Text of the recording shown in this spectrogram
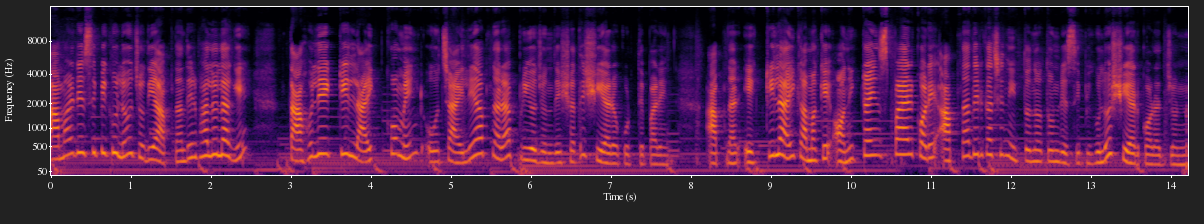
আমার রেসিপিগুলো যদি আপনাদের ভালো লাগে, তাহলে একটি লাইক, কমেন্ট ও চাইলে আপনারা প্রিয়জনদের সাথে শেয়ারও করতে পারেন। আপনার একটি লাইক আমাকে অনেকটা ইন্সপায়ার করে আপনাদের কাছে নিত্য নতুন রেসিপিগুলো শেয়ার করার জন্য।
